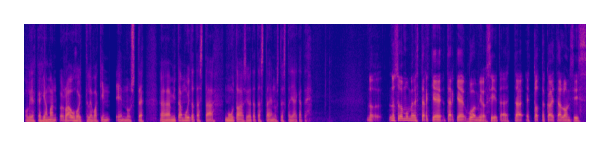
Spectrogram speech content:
oli ehkä hieman rauhoittelevakin ennuste. Mitä muita tästä, muuta asioita tästä ennusteesta jäi käteen? No, no se on mun mielestä tärkeä, tärkeä huomio siitä, että, että totta kai täällä on siis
